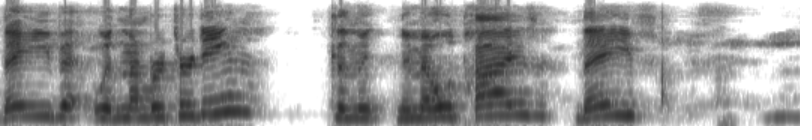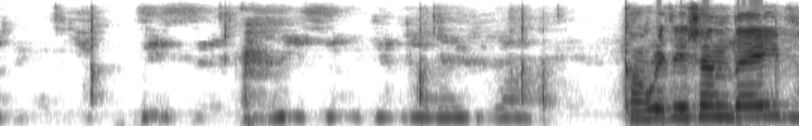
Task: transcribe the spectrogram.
Dave with number 13. Le numéro 13, Dave. Congratulations, Dave.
